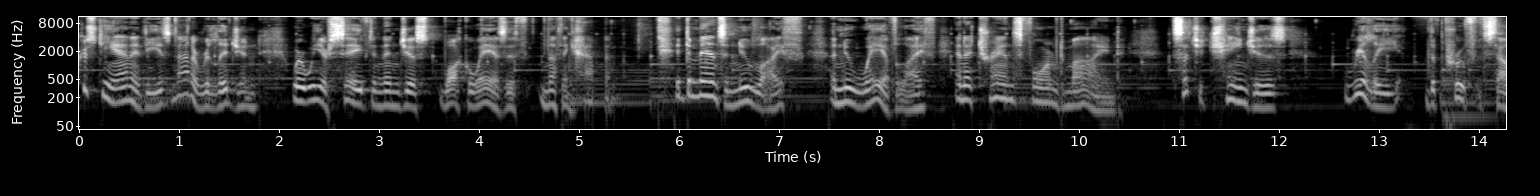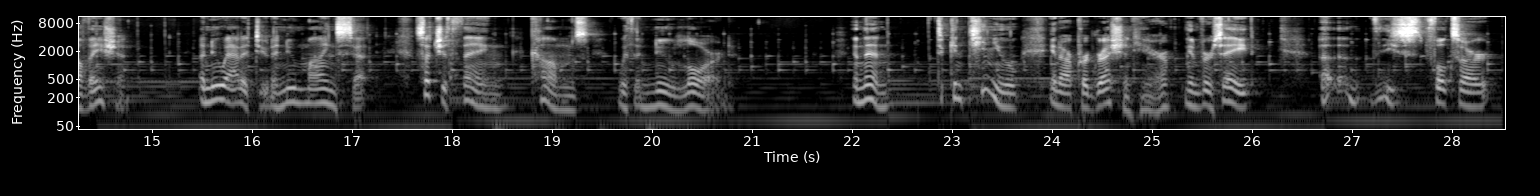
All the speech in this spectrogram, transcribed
Christianity is not a religion where we are saved and then just walk away as if nothing happened. It demands a new life, a new way of life, and a transformed mind. Such a change is really the proof of salvation a new attitude, a new mindset. Such a thing comes with a new Lord. And then, to continue in our progression here, in verse 8, uh, these folks are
